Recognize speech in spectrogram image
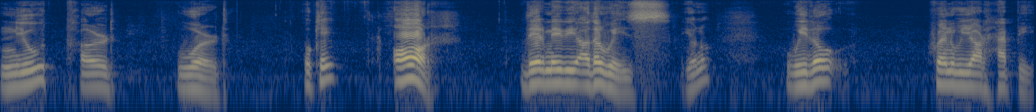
new third word, okay? Or there may be other ways, you know. We know when we are happy,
